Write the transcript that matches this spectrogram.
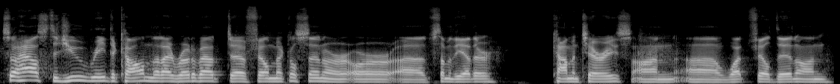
So, House, did you read the column that I wrote about uh, Phil Mickelson or, or uh, some of the other commentaries on uh, what Phil did on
